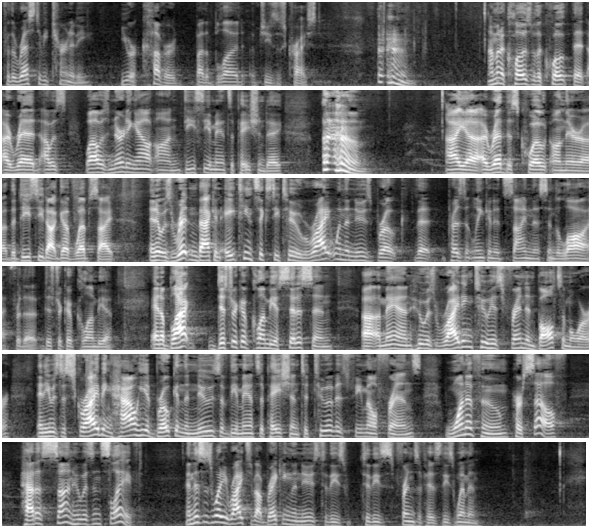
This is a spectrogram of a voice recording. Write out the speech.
For the rest of eternity, you are covered by the blood of Jesus Christ. I'm going to close with a quote that I read. I was while I was nerding out on DC Emancipation Day. I, uh, I read this quote on their, uh, the dc.gov website, and it was written back in 1862, right when the news broke that President Lincoln had signed this into law for the District of Columbia. And a black District of Columbia citizen, uh, a man who was writing to his friend in Baltimore, and he was describing how he had broken the news of the emancipation to two of his female friends, one of whom, herself, had a son who was enslaved. And this is what he writes about breaking the news to these, to these friends of his, these women.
